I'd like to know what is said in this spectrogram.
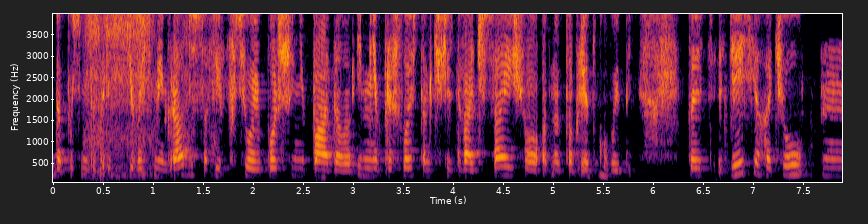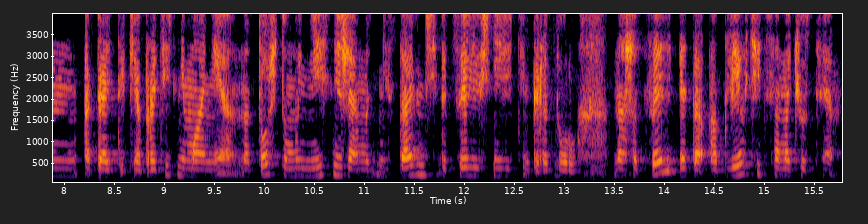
допустим, до 38 градусов, и все, и больше не падало. И мне пришлось там через два часа еще одну таблетку выпить. То есть здесь я хочу опять-таки обратить внимание на то, что мы не снижаем, мы не ставим себе целью снизить температуру. Наша цель — это облегчить самочувствие.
